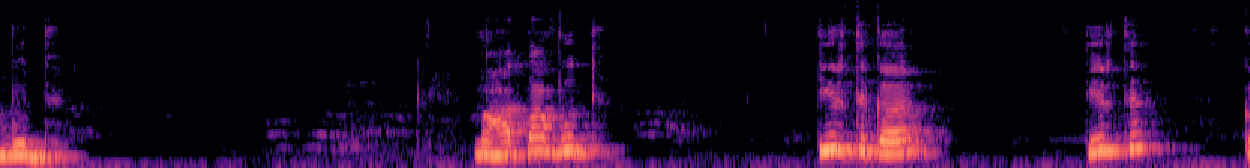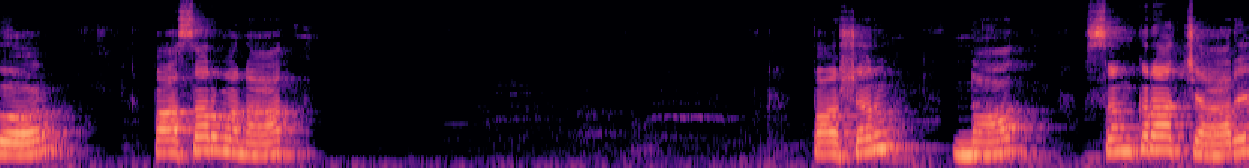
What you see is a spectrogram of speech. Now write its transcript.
बुद्ध। महात्मा बुद्ध तीर्थकर तीर्थ कर पाशर्वनाथ शंकराचार्य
